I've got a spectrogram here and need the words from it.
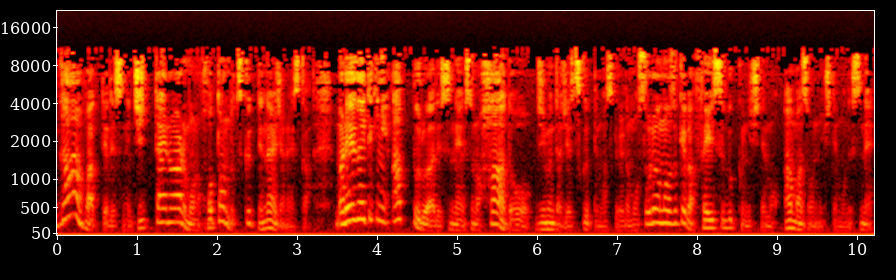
GAFA ってですね、実体のあるものほとんど作ってないじゃないですか。まあ、例外的にアップルはですね、そのハードを自分たちで作ってますけれども、それを除けば Facebook にしても、Amazon にしてもですね、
